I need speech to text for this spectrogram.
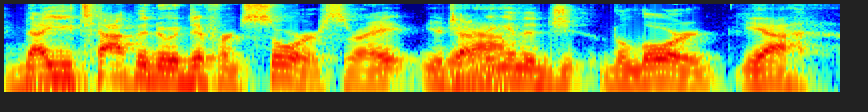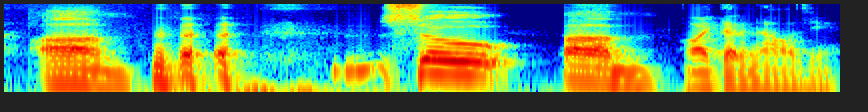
now you tap into a different source, right? You're tapping Yeah. into J- the Lord. yeah. Um so um, I like that analogy.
